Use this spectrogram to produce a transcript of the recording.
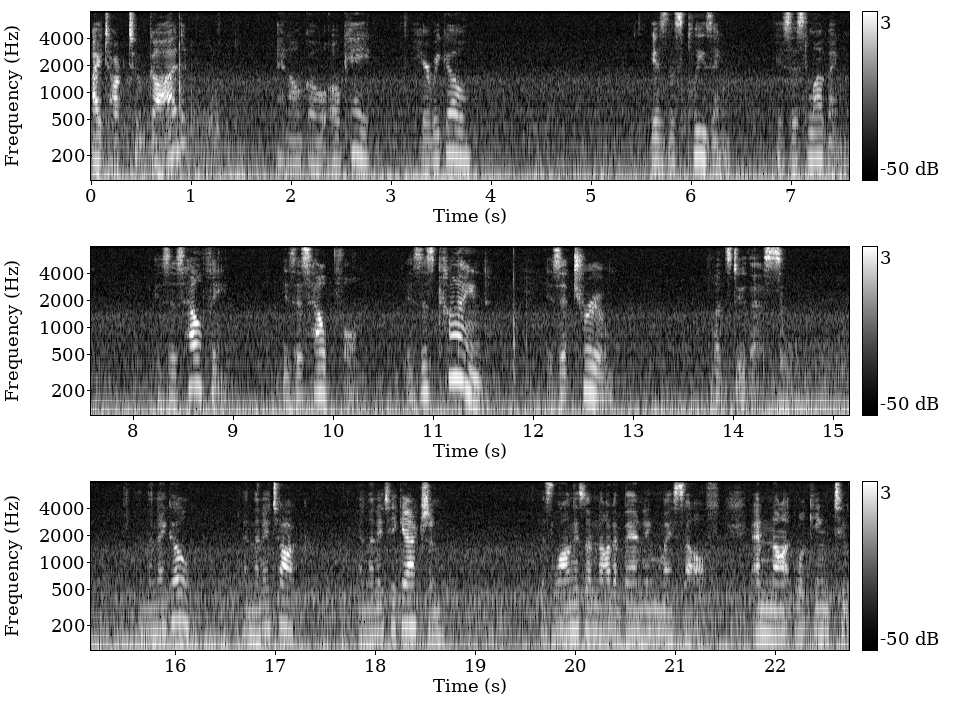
I talk to God and I'll go, okay, here we go. Is this pleasing? Is this loving? Is this healthy? Is this helpful? Is this kind? Is it true? Let's do this. And then I go, and then I talk, and then I take action. As long as I'm not abandoning myself and not looking to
